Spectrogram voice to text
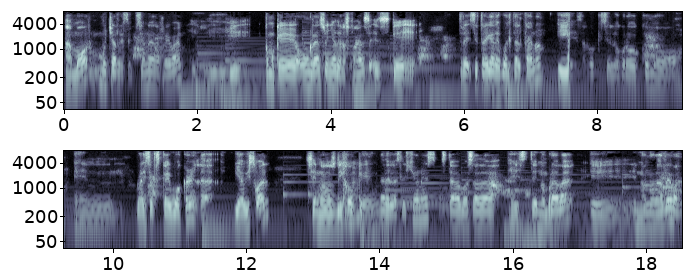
amor, mucha recepción a Revan y como que un gran sueño de los fans es que se traiga de vuelta al canon y es algo que se logró como en Rise of Skywalker, en la guía visual. Se nos dijo que una de las legiones estaba basada, este, nombrada eh, en honor a Revan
